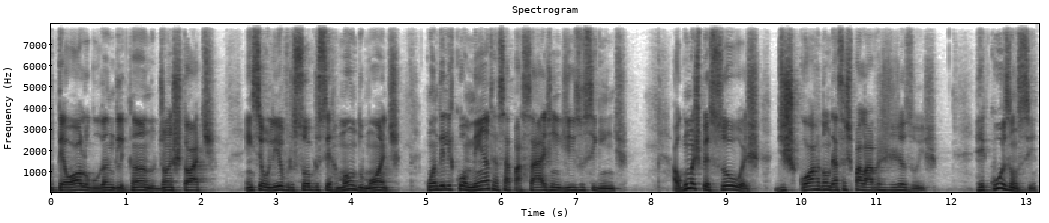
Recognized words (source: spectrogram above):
o teólogo anglicano John Stott em seu livro sobre o Sermão do Monte, quando ele comenta essa passagem diz o seguinte: Algumas pessoas discordam dessas palavras de Jesus. Recusam-se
